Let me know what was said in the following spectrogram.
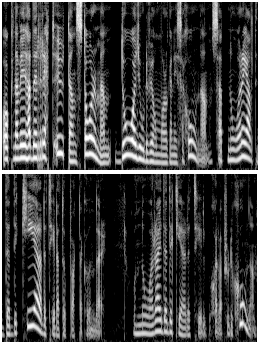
Och när vi hade rätt ut den stormen, då gjorde vi om organisationen. Så att några är alltid dedikerade till att uppvakta kunder. Och några är dedikerade till själva produktionen.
